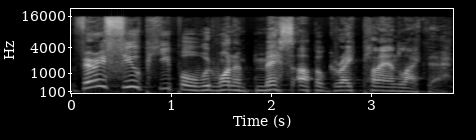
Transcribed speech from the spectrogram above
Very few people would want to mess up a great plan like that.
